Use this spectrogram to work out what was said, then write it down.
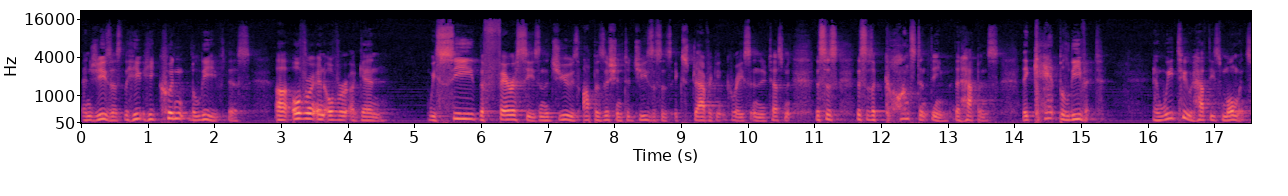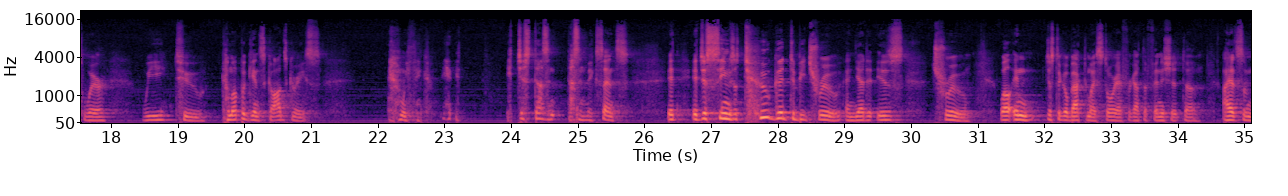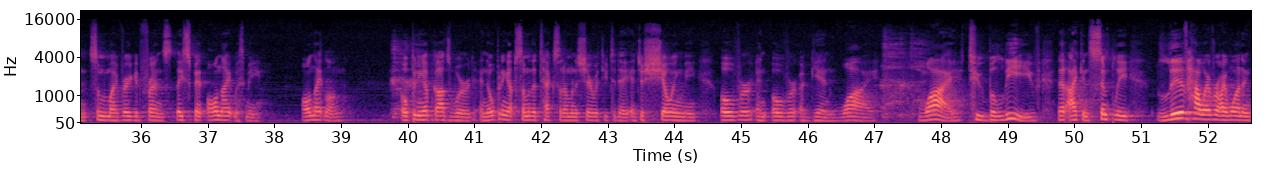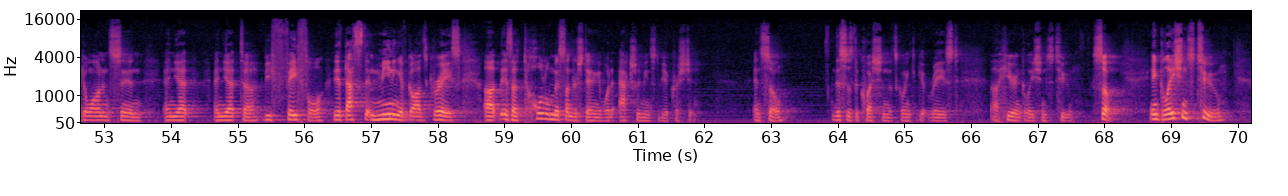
And Jesus, he, he couldn't believe this. Uh, over and over again, we see the Pharisees and the Jews' opposition to Jesus' extravagant grace in the New Testament. This is, this is a constant theme that happens. They can't believe it. And we too have these moments where we too come up against God's grace and we think, it, it just doesn't, doesn't make sense. It, it just seems too good to be true, and yet it is true. Well, in, just to go back to my story, I forgot to finish it. Uh, I had some, some of my very good friends. They spent all night with me, all night long, opening up God's Word and opening up some of the texts that I'm going to share with you today and just showing me over and over again why. Why to believe that I can simply live however I want and go on and sin and yet and yet uh, be faithful, that that's the meaning of God's grace, uh, is a total misunderstanding of what it actually means to be a Christian. And so, this is the question that's going to get raised uh, here in Galatians 2. So, in Galatians 2,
